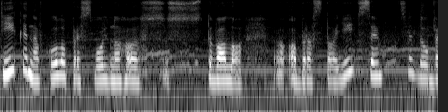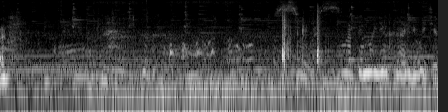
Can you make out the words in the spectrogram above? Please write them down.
тільки навколо приствольного с- ствола е, обростає і все. Це добре. Моя халюся,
